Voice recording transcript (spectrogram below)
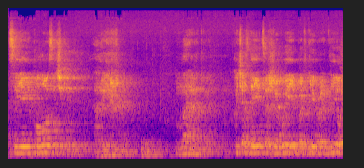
цієї полосочки. Грішник, мертвий. Хоча, здається, живий і батьків раділи,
